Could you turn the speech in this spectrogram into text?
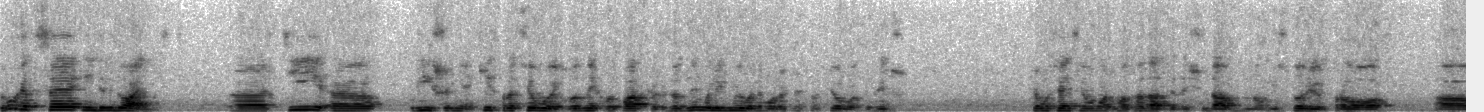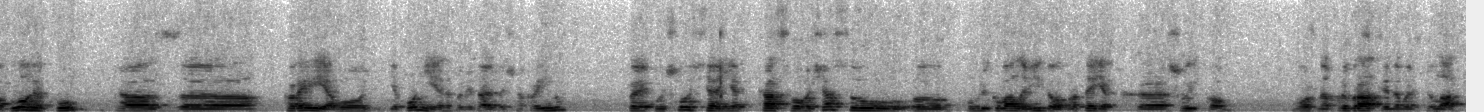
Друге це індивідуальність. Е, Ті е, рішення, які спрацьовують в одних випадках з одними людьми, вони можуть не спрацьовувати з іншими. В цьому сенсі ми можемо згадати нещодавну історію про е, блогерку з Кореї або Японії, я не пам'ятаю точно країну, про яку йшлося, яка свого часу публікувала відео про те, як швидко можна прибрати і навести лад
